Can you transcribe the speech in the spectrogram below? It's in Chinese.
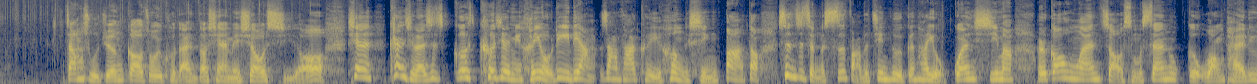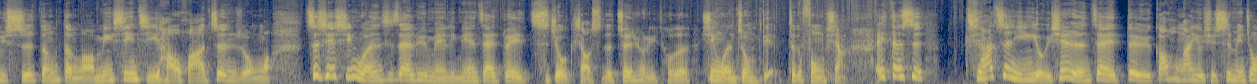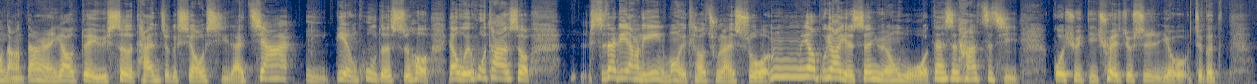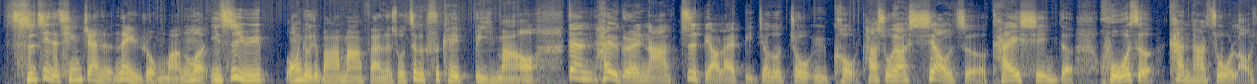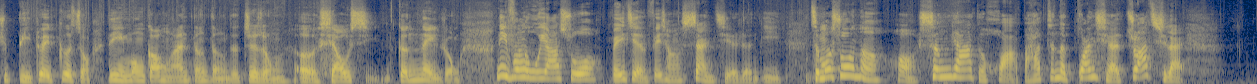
张淑娟告周玉蔻的案到现在没消息哦，现在看起来是柯柯建明很有力量，让他可以横行霸道，甚至整个司法的进度跟他有关系吗？而高鸿安找什么三个王牌律师等等哦，明星级豪华阵容哦，这些新闻是在绿媒里面在对十九个小时的侦讯里头的新闻重点，这个风向哎，但是。其他阵营有一些人在对于高鸿安，尤其是民众党，当然要对于涉贪这个消息来加以辩护的时候，要维护他的时候，时代力量林颖梦也跳出来说，嗯，要不要也声援我？但是他自己过去的确就是有这个。实际的侵占的内容嘛，那么以至于网友就把他骂翻了，说这个是可以比吗？哦，但还有个人拿制表来比，叫做周玉蔻，他说要笑着开心的活着看他坐牢，去比对各种李颖梦、高洪安等等的这种呃消息跟内容。逆风的乌鸦说，北检非常善解人意，怎么说呢？哦，生压的话，把他真的关起来抓起来。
